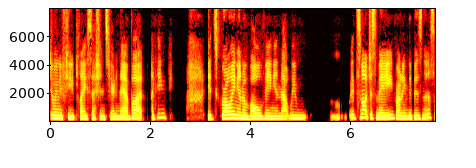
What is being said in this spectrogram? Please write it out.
doing a few play sessions here and there. But I think it's growing and evolving in that we it's not just me running the business.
